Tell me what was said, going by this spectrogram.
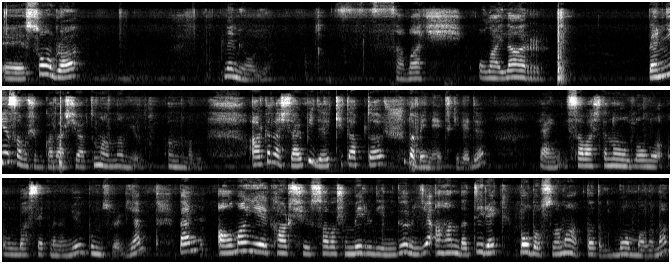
Ee, sonra ne mi oluyor? Savaş, olaylar. Ben niye savaşı bu kadar şey yaptım anlamıyorum. Anlamadım. Arkadaşlar bir de kitapta şu da beni etkiledi. Yani savaşta ne oldu onu, onu bahsetmeden önce bunu söyleyeceğim. Ben Almanya'ya karşı savaşın verildiğini görünce aha da direkt bodoslama atladım, bombalama.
